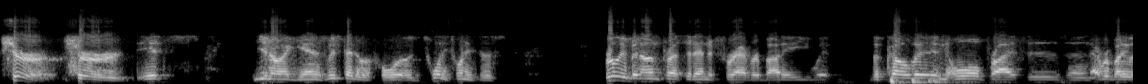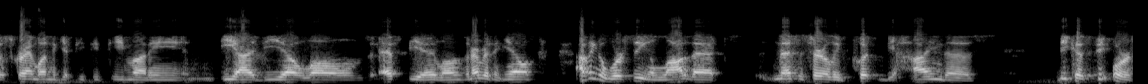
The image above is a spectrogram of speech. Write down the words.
Sure, sure. It's you know, again, as we stated before, 2020 has just really been unprecedented for everybody with the COVID and oil prices, and everybody was scrambling to get PPP money and EIDL loans and SBA loans and everything else. I think that we're seeing a lot of that necessarily put behind us because people are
